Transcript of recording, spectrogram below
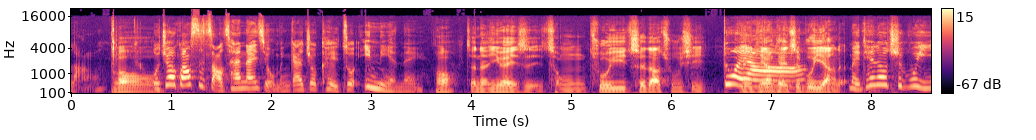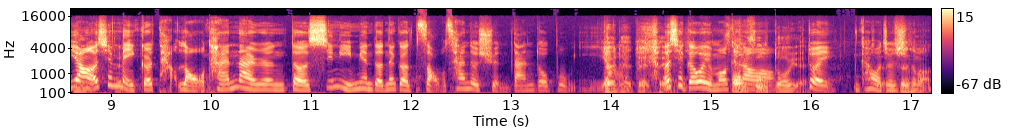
郎》。哦，我觉得光是早餐那一集，我们应该就可以做一年呢。哦，真的，因为是从初一吃到除夕，对啊，每天都可以吃不一样的，每天都吃不一样，而且每个台老台南人的心里面的那个早。早餐的选单都不一样，对对对，而且各位有没有看到？丰富多元。对，你看我这是什么？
